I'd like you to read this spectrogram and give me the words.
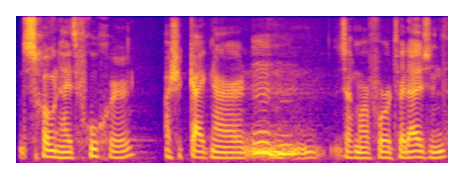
de schoonheid vroeger, als je kijkt naar, Mhm. zeg maar voor 2000,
